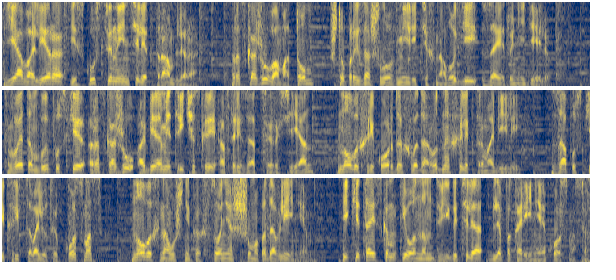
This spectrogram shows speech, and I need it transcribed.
Я Валера, искусственный интеллект Рамблера. Расскажу вам о том, что произошло в мире технологий за эту неделю. В этом выпуске расскажу о биометрической авторизации россиян, новых рекордах водородных электромобилей, запуске криптовалюты в космос, новых наушниках Sony с шумоподавлением и китайском ионном двигателя для покорения космоса.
